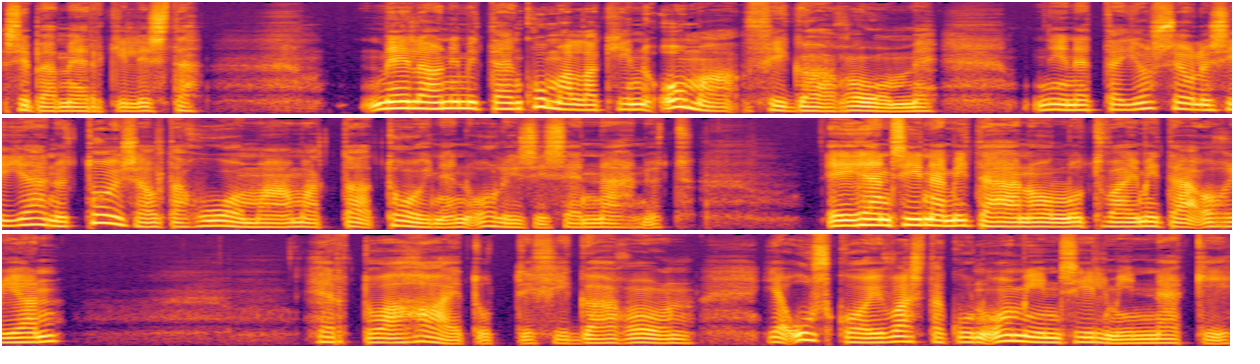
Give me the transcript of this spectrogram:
Sepä merkillistä. Meillä on nimittäin kummallakin oma Figaroomme, niin että jos se olisi jäänyt toiselta huomaamatta, toinen olisi sen nähnyt. Eihän siinä mitään ollut, vai mitä, Orjan? Herttua haetutti Figaron ja uskoi vasta kun omin silmin näki,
